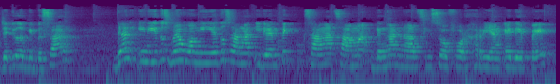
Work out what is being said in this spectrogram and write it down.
Jadi lebih besar. Dan ini itu sebenarnya wanginya itu sangat identik, sangat sama dengan Narciso for Her yang EDP.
